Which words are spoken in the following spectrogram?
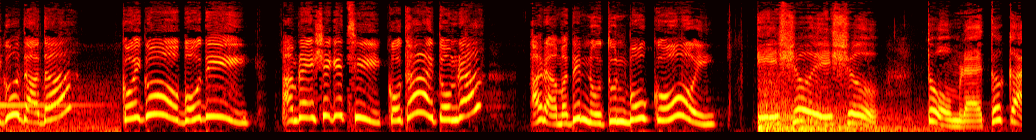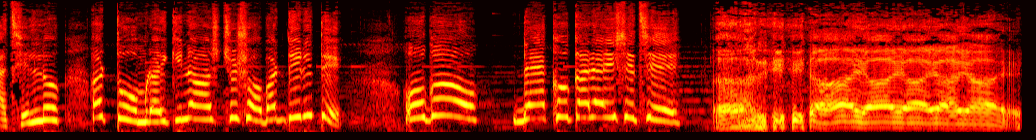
কই গো দাদা? কই গো বৌদি? আমরা এসে গেছি। কোথায় তোমরা? আর আমাদের নতুন বউ কই? এসো এসো। তোমরা এত কাছের লোক আর তোমরাই কিনা আসছো সবার দেরিতে? ওগো দেখো কারা এসেছে। আরে আয় আয় আয় আয় আয়।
